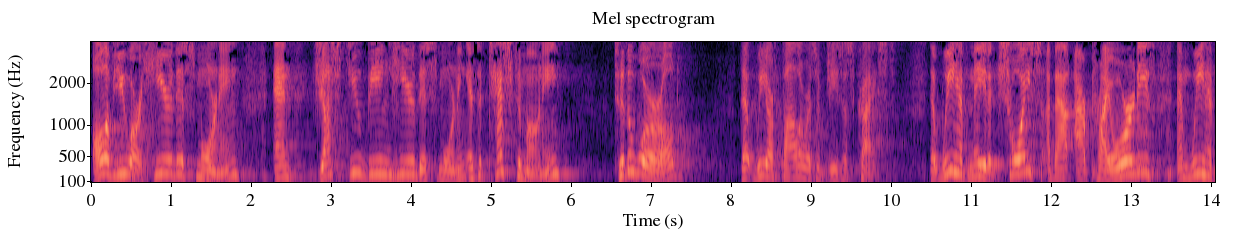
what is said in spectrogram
All of you are here this morning, and just you being here this morning is a testimony to the world that we are followers of Jesus Christ. That we have made a choice about our priorities, and we have,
